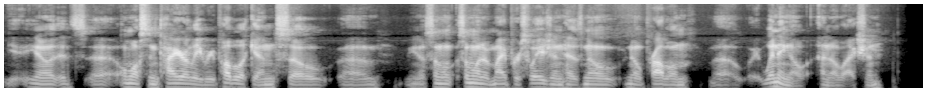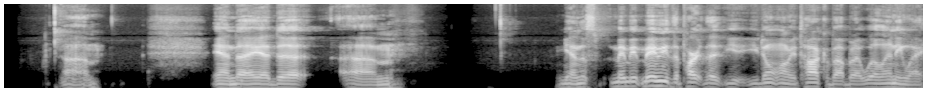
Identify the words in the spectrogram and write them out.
you, you, know, it's almost entirely Republican. So um, you know, some, someone of my persuasion has no no problem uh, winning a, an election. Um, and I had, uh, um, again, this maybe maybe the part that you, you don't want me to talk about, but I will anyway.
